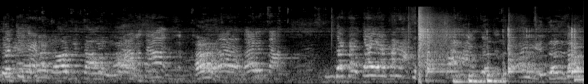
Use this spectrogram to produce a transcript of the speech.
கெட்டிக்காரன் நாட்டு காவலா? ஆ, இதெல்லாம்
